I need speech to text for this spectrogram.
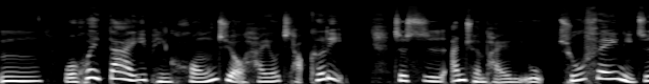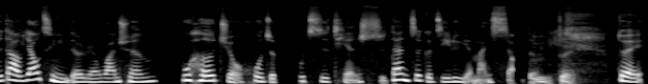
嗯，我会带一瓶红酒还有巧克力。这是安全牌礼物，除非你知道邀请你的人完全不喝酒或者 不吃甜食，但这个几率也蛮小的。嗯，对，对。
